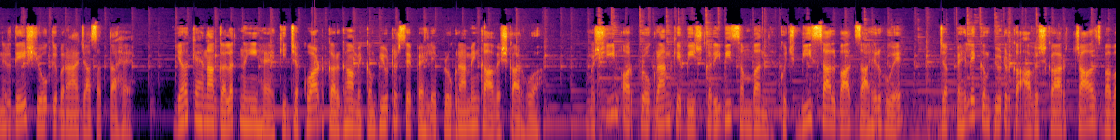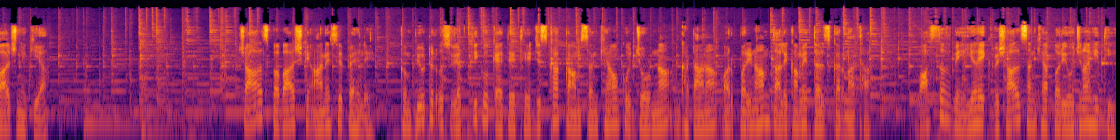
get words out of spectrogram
निर्देश योग्य बनाया जा सकता है। यह कहना गलत नहीं है कि जकवाड करघा में कंप्यूटर से पहले प्रोग्रामिंग का आविष्कार हुआ। मशीन और प्रोग्राम के बीच करीबी संबंध कुछ 20 साल बाद ज़ाहिर हुए, जब पहले कंप्यूटर का आविष्कार चार्ल्स बबाज ने किया। चार्ल्स बबाज के आने से पहले, कंप्यूटर उस व्यक्ति को कहते थे जिसका काम संख्याओं को जोड़ना, घटाना और परिणाम तालिका में दर्ज करना था। वास्तव में यह एक विशाल संख्या परियोजना ही थी,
